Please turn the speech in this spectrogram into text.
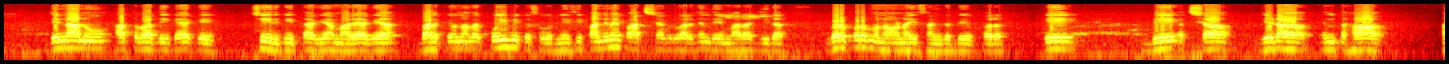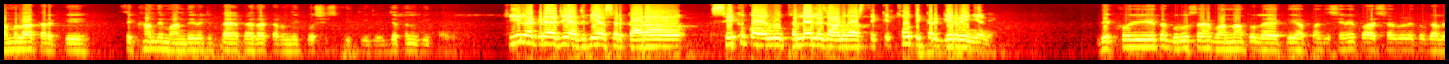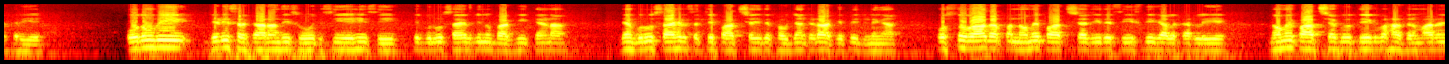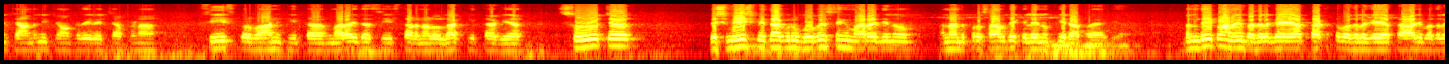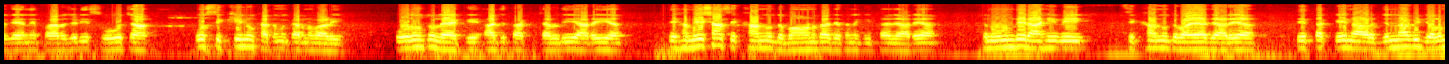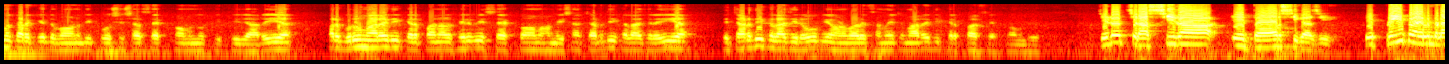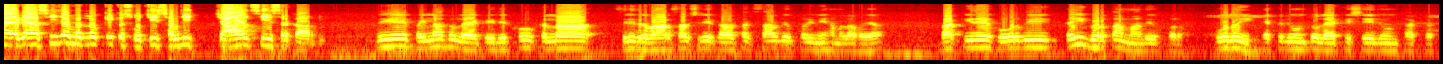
ਜਿਨ੍ਹਾਂ ਨੂੰ ਅੱਤਵਾਦੀ ਕਹਿ ਕੇ ਸ਼ਹੀਦ ਕੀਤਾ ਗਿਆ ਮਾਰਿਆ ਗਿਆ ਬਲਕਿ ਉਹਨਾਂ ਦਾ ਕੋਈ ਵੀ ਕਸੂਰ ਨਹੀਂ ਸੀ। ਪੰਜਵੇਂ ਪਾਤਸ਼ਾਹ ਗੁਰੂ ਅਰਜਨ ਦੇਵ ਮਹਾਰਾਜ ਜੀ ਦਾ ਗੁਰਪੁਰਬ ਮਨਾਉਣ ਆਈ ਸੰਗਤ ਦੇ ਉੱਪਰ ਇਹ ਬੇਅਤਸ਼ਾ ਜਿਹੜਾ ਇੰਤਹਾ ਹਮਲਾ ਕਰਕੇ ਸਿੱਖਾਂ ਦੇ ਮਨ ਦੇ ਵਿੱਚ ਭੈ ਪੈਦਾ ਕਰਨ ਦੀ ਕੋਸ਼ਿਸ਼ ਕੀਤੀ ਗਈ ਯਤਨ ਕੀਤਾ ਗਿਆ। ਕੀ ਲੱਗ ਰਿਹਾ ਜੀ ਅੱਜ ਦੀਆਂ ਸਰਕਾਰਾਂ ਸਿੱਖ ਕੌਮ ਨੂੰ ਥੱਲੇ ਲਿਜਾਣ ਵਾਸਤੇ ਕਿੱਥੋਂ ਤੱਕ ਗਿਰ ਰਹੀਆਂ ਨੇ? ਦੇਖੋ ਜੀ ਇਹ ਤਾਂ ਗੁਰੂ ਸਾਹਿਬਾਨਾਂ ਤੋਂ ਲੈ ਕੇ ਆਪਾਂ ਜੇ ਛੇਵੇਂ ਪਾਤਸ਼ਾਹ ਵੇਲੇ ਤੋਂ ਗੱਲ ਕਰੀਏ ਉਦੋਂ ਵੀ ਜਿਹੜੀ ਸਰਕਾਰਾਂ ਦੀ ਸੋਚ ਸੀ ਇਹੀ ਸੀ ਕਿ ਗੁਰੂ ਸਾਹਿਬ ਜੀ ਨੂੰ ਬਾਗੀ ਕਹਿਣਾ ਜਾਂ ਗੁਰੂ ਸਾਹਿਬ ਸੱਚੇ ਪਾਤਸ਼ਾਹ ਜੀ ਦੇ ਫੌਜਾਂ ਚੜਾ ਕੇ ਭੇਜਣੀਆਂ, ਉਸ ਤੋਂ ਬਾਅਦ ਆਪਾਂ ਨੌਵੇਂ ਪਾਤਸ਼ਾਹ ਜੀ ਦੇ ਸੀਸ ਦੀ ਗੱਲ ਕਰ ਲਈਏ। ਨੌਵੇਂ ਪਾਤਸ਼ਾਹ ਗੁਰੂ ਤੇਗ ਬਹਾਦਰ ਮਹਾਰਾਜ ਨੇ ਚਾਂਦਨੀ ਚੌਂਕ ਦੇ ਵਿੱਚ ਆਪਣਾ ਸੀਸ ਕੁਰਬਾਨ ਕੀਤਾ, ਮਹਾਰਾਜ ਦਾ ਸੀਸ ਧੜ ਨਾਲੋਂ ਅਲੱਗ ਕੀਤਾ ਗਿਆ। ਸੋਚ ਦਸ਼ਮੇਸ਼ ਪਿਤਾ ਗੁਰੂ ਗੋਬਿੰਦ ਸਿੰਘ ਮਹਾਰਾਜ ਜੀ ਨੂੰ ਅਨੰਦਪੁਰ ਸਾਹਿਬ ਦੇ ਕਿਲੇ ਨੂੰ ਘੇਰਾ ਪਾਇਆ ਗਿਆ। ਬੰਦੇ ਭਾਵੇਂ ਬਦਲ ਗਏ ਆ, ਤਖਤ ਬਦਲ ਗਏ ਆ, ਤਾਜ ਬਦਲ ਗਏ ਨੇ, ਪਰ ਜਿਹੜੀ ਸੋਚ ਆ ਉਹ ਸਿੱਖੀ ਨੂੰ ਖਤਮ ਕਰਨ ਵਾਲੀ ਉਦੋਂ ਤੋਂ ਲੈ ਕੇ ਅੱਜ ਤੱਕ ਚੱਲਦੀ ਆ ਰਹੀ ਆ ਤੇ ਹਮੇਸ਼ਾ ਸਿੱਖਾਂ ਨੂੰ ਦਬਾਉਣ ਦਾ ਯਤਨ ਕੀਤਾ ਜਾ ਰਿਹਾ। ਕਾਨੂੰਨ ਦੇ ਰਾਹੀਂ ਵੀ ਸਿੱਖਾਂ ਨੂੰ ਦਬਾਇਆ ਜਾ ਰਿਹਾ ਤੇ ਧੱਕੇ ਨਾਲ ਜਿੰਨਾ ਵੀ ਜ਼ੁਲਮ ਕਰਕੇ ਦਬਾਉਣ ਦੀ ਕੋਸ਼ਿਸ਼ ਆ, ਸਿੱਖ ਕੌਮ ਨੂੰ ਕੀਤੀ ਜਾ ਰਹੀ ਆ। ਪਰ ਗੁਰੂ ਮਹਾਰਾਜ ਦੀ ਕਿਰਪਾ ਨਾਲ ਫਿਰ ਵੀ ਸਿੱਖ ਕੌਮ ਹਮੇਸ਼ਾ ਚੜ੍ਹਦੀ ਕਲਾ 'ਚ ਰਹੀ ਆ ਤੇ ਚੜ੍ਹਦੀ ਕਲਾ 'ਚ ਰਹੂਗੀ ਆਉਣ ਵਾਲੇ ਸਮੇਂ 'ਚ ਮਹਾਰਾਜ ਦੀ ਕਿਰਪਾ ਸਿੱਖ ਕੌਮ ਦੇ। ਜਿਹੜਾ 84 ਦਾ ਇਹ ਦੌਰ ਸੀਗਾ ਜੀ, ਇਹ ਪ੍ਰੀ ਪਲਾਨ ਬਣਾਇਆ ਗਿਆ ਸੀ ਜਾਂ ਮਤਲਬ ਕਿ ਇੱਕ ਸੋਚੀ ਸਮਝੀ ਚਾਲ ਸੀ ਸਰਕਾਰ ਦੀ। ਨਹੀਂ ਇਹ ਪਹਿਲਾਂ ਤੋਂ ਲੈ ਕੇ ਦੇਖੋ ਕੱਲਾ ਸ੍ਰੀ ਦਰਬਾਰ ਸਾਹਿਬ, ਸ੍ਰੀ ਅਕਾਲ ਤਖਤ ਸਾਹਿਬ ਦੇ ਉੱਪਰ ਹੀ ਨਹੀਂ ਹਮਲਾ ਹੋਇਆ। ਬਾਕੀ ਦੇ ਹੋਰ ਵੀ ਕਈ ਗੁਰਧਾਮਾਂ ਦੇ ਉੱਪਰ, ਉਦੋਂ ਹੀ 1 ਜੂਨ ਤੋਂ ਲੈ ਕੇ 6 ਜੂਨ ਤੱਕ।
